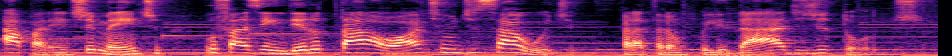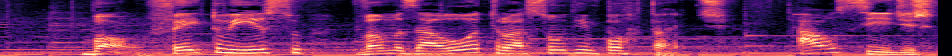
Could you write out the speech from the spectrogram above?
Aparentemente, o fazendeiro tá ótimo de saúde, para a tranquilidade de todos. Bom, feito isso, vamos a outro assunto importante. Alcides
